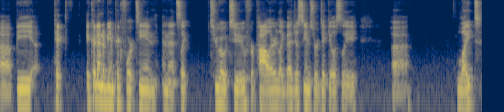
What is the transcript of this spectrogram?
Uh, B pick it could end up being pick 14 and that's like 202 for Pollard. Like that just seems ridiculously uh, light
